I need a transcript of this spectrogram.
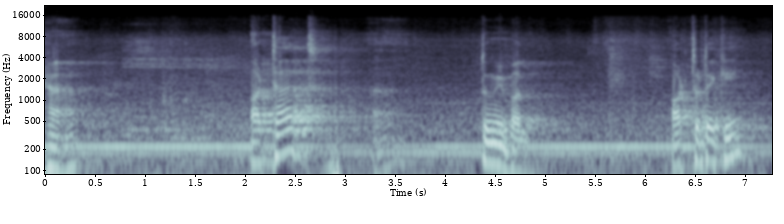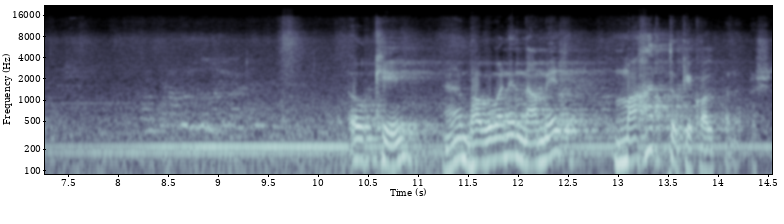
হ্যাঁ। অর্থাৎ হ্যাঁ, তুমি বলো অর্থটা কি? ওকে হ্যাঁ ভগবানের নামের মাহাত্মকে কল্পনা প্রশ্ন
